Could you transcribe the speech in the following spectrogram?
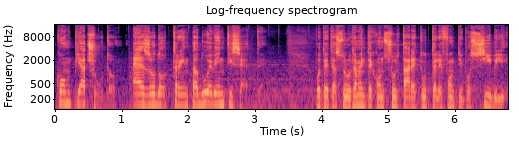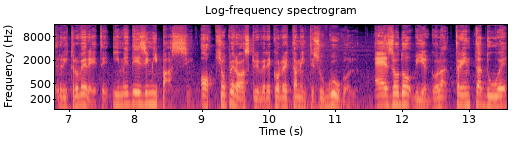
compiaciuto. Esodo 32:27. Potete assolutamente consultare tutte le fonti possibili, ritroverete i medesimi passi. Occhio però a scrivere correttamente su Google. Esodo, 32,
